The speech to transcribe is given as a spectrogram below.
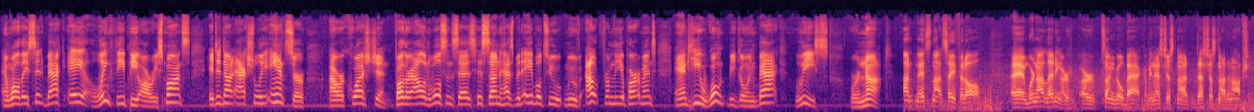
and while they sent back a lengthy PR response, it did not actually answer our question. Father Alan Wilson says his son has been able to move out from the apartment and he won't be going back, lease or not. It's not safe at all. And we're not letting our, our son go back. I mean, that's just not, that's just not an option.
